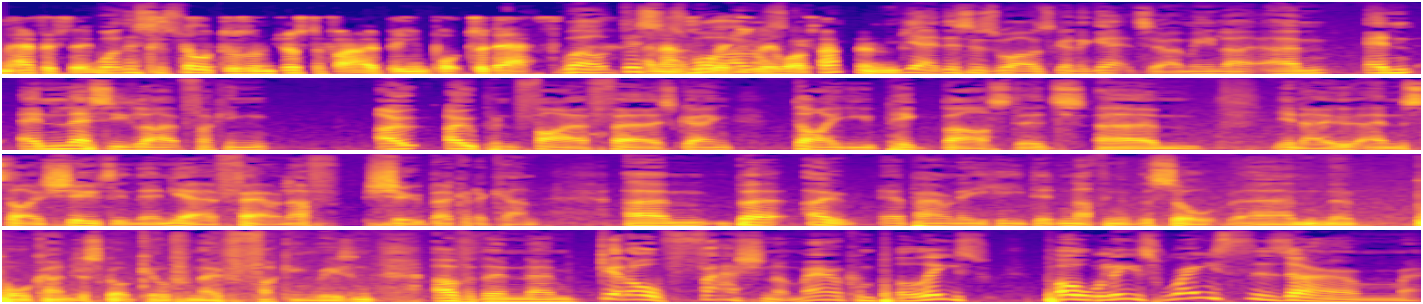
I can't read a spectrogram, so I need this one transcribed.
done everything. Well, this still doesn't justify being put to death. Well, this and is what literally what's happened. Yeah, this is what I was going to get to. I mean, like, um, en- unless he like fucking o- opened fire first, going "Die, you pig bastards," um, you know, and started shooting, then yeah, fair enough, shoot back at a cunt. Um, but oh, apparently he did nothing of the sort. Um, poor cunt just got killed for no fucking reason, other than um, good old fashioned American police police racism.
